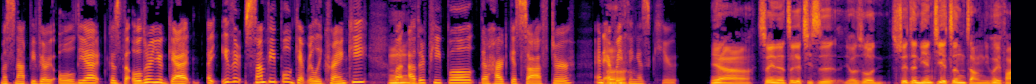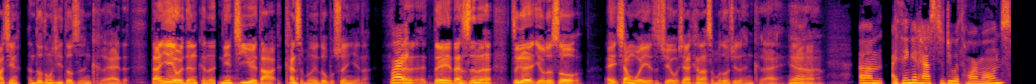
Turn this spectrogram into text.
must not be very old yet, because the older you get, uh, either some people get really cranky, but other people, their heart gets softer and everything is cute. 呀所以呢，这个其实有的时候随着年纪的增长，你会发现很多东西都是很可爱的。当然，也有的人可能年纪越大，看什么东西都不顺眼了。 Right. 但对，但是呢，这个有的时候，哎，像我也是觉得，我现在看到什么都觉得很可爱呀。 Um, I think it has to do with hormones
